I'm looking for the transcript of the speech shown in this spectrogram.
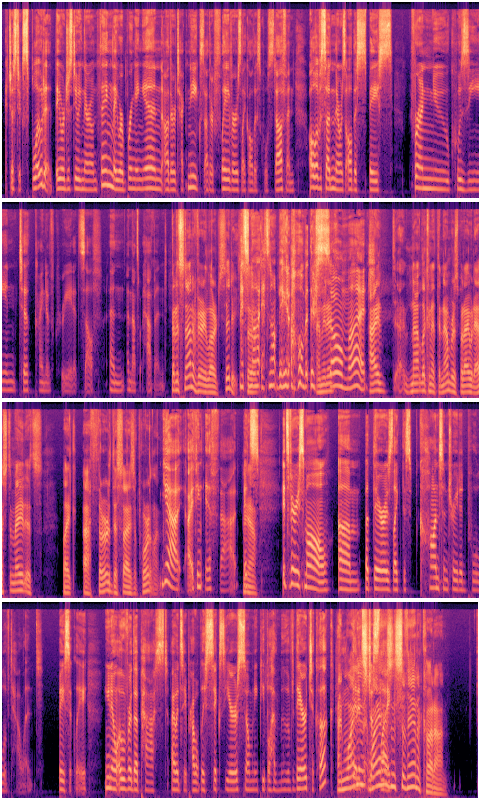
it just exploded. They were just doing their own thing. They were bringing in other techniques, other flavors, like all this cool stuff. And all of a sudden, there was all this space for a new cuisine to kind of create itself, and and that's what happened. but it's not a very large city. It's so not it's not big at all, but there's I mean, it- so much. I, I'm not looking at the numbers, but I would estimate it's like a third the size of Portland. yeah, I think if that Yeah. it's it's very small, um, but there is like this concentrated pool of talent, basically. You know, over the past, I would say probably six years, so many people have moved there to cook. And why, it's just why like hasn't Savannah caught on?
